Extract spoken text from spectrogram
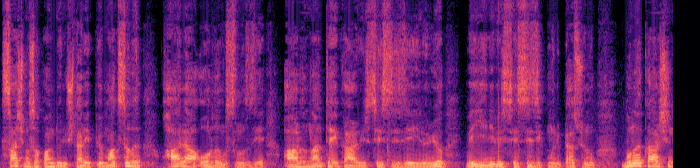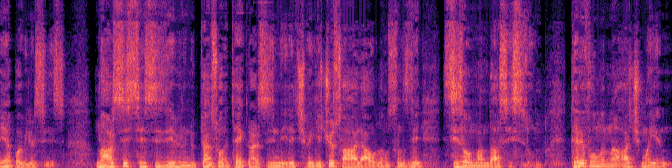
saçma sapan dönüşler yapıyor. Maksadı hala orada mısınız diye. Ardından tekrar bir sessizliğe dönüyor ve yeni bir sessizlik manipülasyonu. Buna karşı ne yapabilirsiniz? Narsist sessizliğe büründükten sonra tekrar sizinle iletişime geçiyorsa hala orada mısınız diye siz ondan daha sessiz olun. Telefonlarını açmayın,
